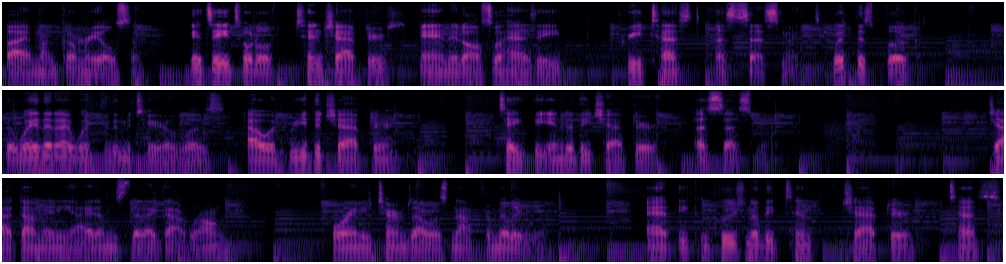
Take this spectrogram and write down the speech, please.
by Montgomery Olson. It's a total of 10 chapters and it also has a pre-test assessment. With this book, the way that I went through the material was I would read the chapter, take the end of the chapter assessment, jot down any items that I got wrong or any terms I was not familiar with. At the conclusion of the 10th chapter test,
